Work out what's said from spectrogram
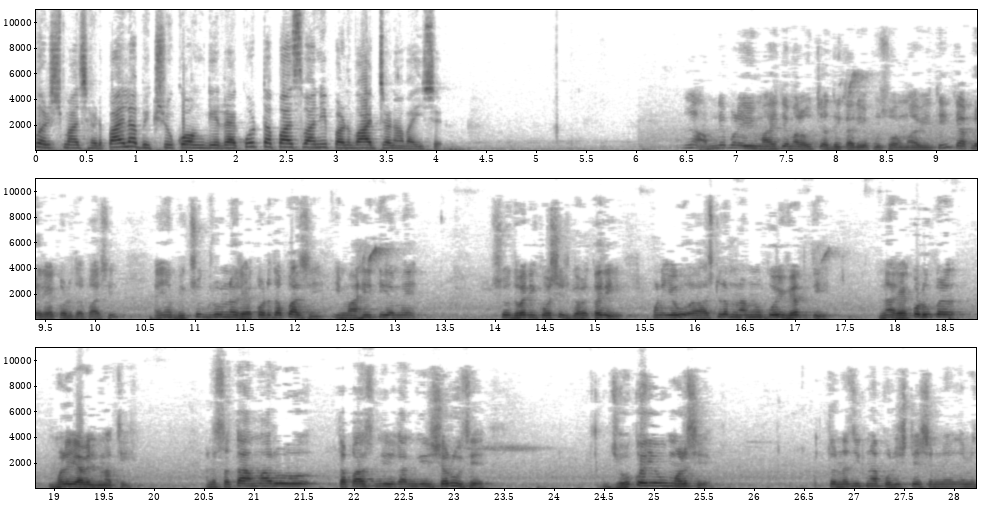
વર્ષમાં ઝડપાયેલા ભિક્ષુકો અંગે રેકોર્ડ તપાસવાની પણ વાત જણાવાઈ છે. અમને પણ એવી માહિતી અમારા ઉચ્ચ અધિકારીએ પૂછવામાં આવી હતી કે આપણે રેકોર્ડ તપાસી. અહીંયા ભિક્ષુ ગૃહનો રેકોર્ડ તપાસી. એ માહિતી અમે શોધવાની કોશિશ કરી, પણ એવું અસલમ નામનું કોઈ વ્યક્તિના રેકોર્ડ ઉપર મળી આવેલ નથી. અને છતાં અમારું તપાસની કામગીરી શરૂ છે. જો કોઈ એવું મળશે તો નજીકના પોલીસ સ્ટેશનને અમે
